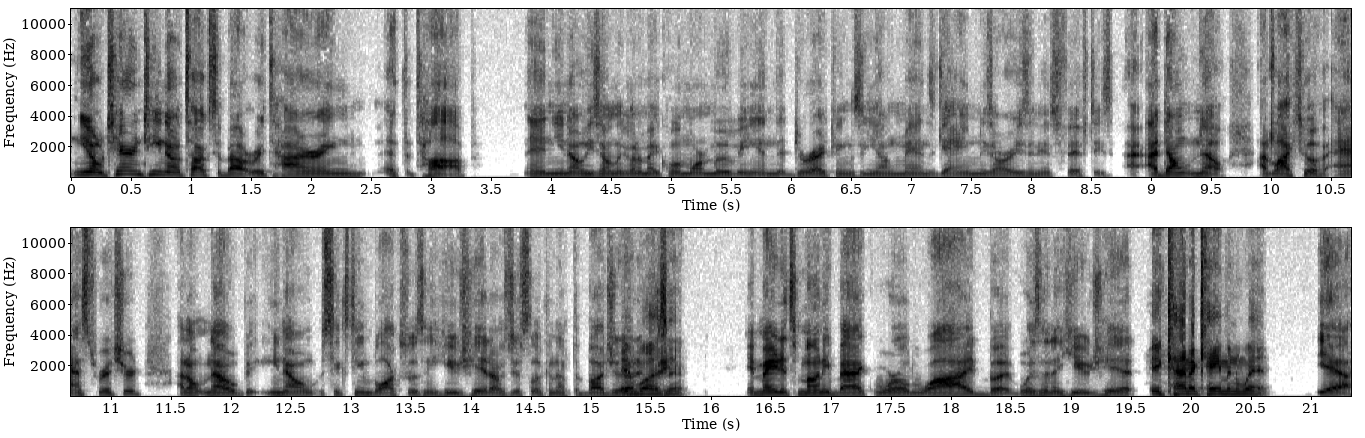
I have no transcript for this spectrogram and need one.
You know, Tarantino talks about retiring at the top, and you know he's only going to make one more movie, and that directing's a young man's game. He's already in his fifties. I, I don't know. I'd like to have asked Richard. I don't know, but you know, 16 Blocks wasn't a huge hit. I was just looking up the budget. It wasn't. it made its money back worldwide, but wasn't a huge hit. It kind of came and went. Yeah,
